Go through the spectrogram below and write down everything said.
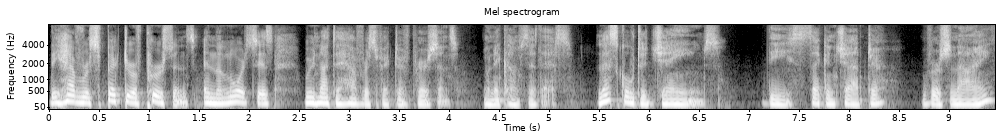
they have respecter of persons. And the Lord says we're not to have respecter of persons when it comes to this. Let's go to James, the second chapter, verse 9.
